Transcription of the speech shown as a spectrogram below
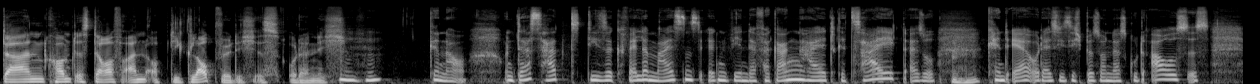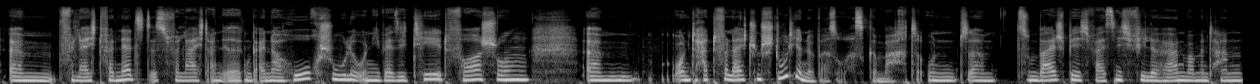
dann kommt es darauf an, ob die glaubwürdig ist oder nicht. Mhm. Genau. Und das hat diese Quelle meistens irgendwie in der Vergangenheit gezeigt. Also Mhm. kennt er oder sie sich besonders gut aus, ist ähm, vielleicht vernetzt, ist vielleicht an irgendeiner Hochschule, Universität, Forschung ähm, und hat vielleicht schon Studien über sowas gemacht. Und ähm, zum Beispiel, ich weiß nicht, viele hören momentan,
